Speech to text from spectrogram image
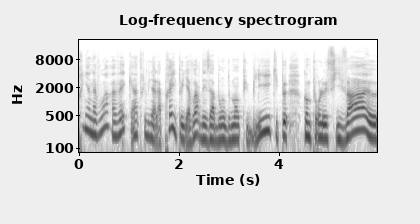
rien à voir avec un tribunal. Après, il peut y avoir des abondements publics, il peut, comme pour le FIVA, euh,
